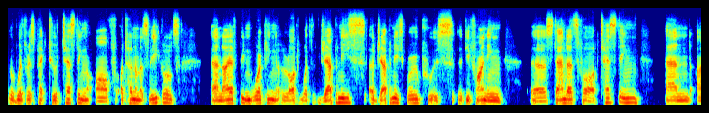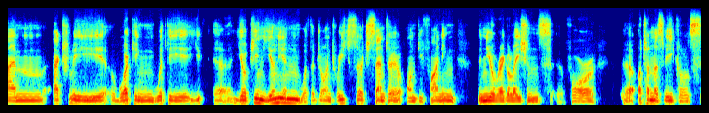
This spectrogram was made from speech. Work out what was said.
with respect to testing of autonomous vehicles. And I have been working a lot with Japanese, a Japanese group who is defining uh, standards for testing. And I'm actually working with the uh, European Union with the Joint Research Center on defining the new regulations for uh, autonomous vehicles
